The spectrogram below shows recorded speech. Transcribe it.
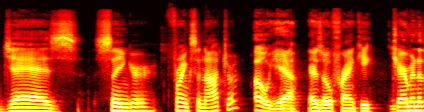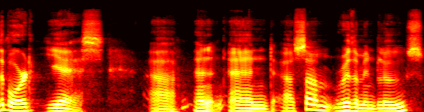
jazz singer Frank Sinatra. Oh yeah, there's old Frankie, chairman of the board. Yes, uh, and and uh, some rhythm and blues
